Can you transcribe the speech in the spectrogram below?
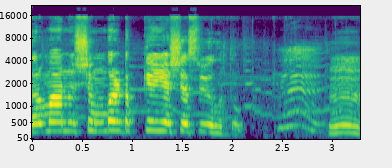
तर माणूस शंभर टक्के यशस्वी होतो. हम्म.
